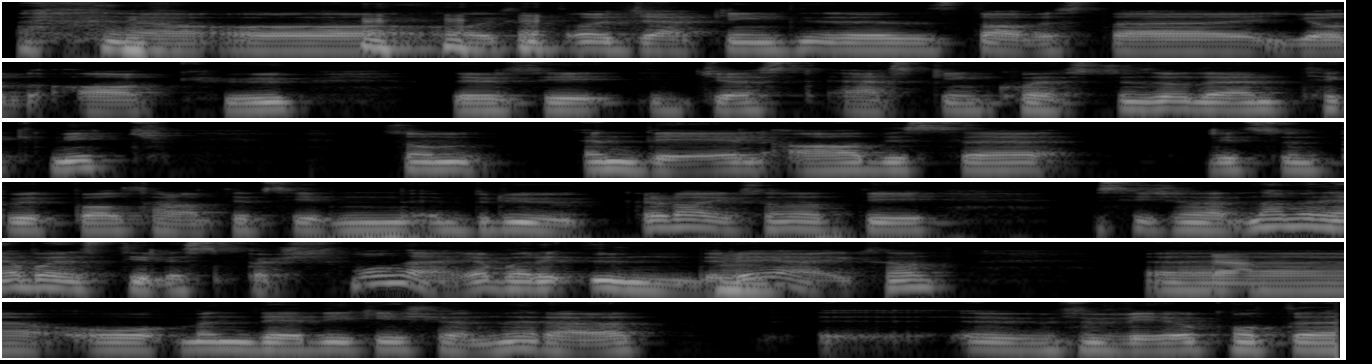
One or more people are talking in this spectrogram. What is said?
og, og, og, jacking eh, staves da JAQ, dvs. Si just asking questions. Og det er en teknikk som en del av disse litt sunt på ut på alternativsiden bruker. da, ikke sant, At de sier sånn at Nei, men jeg bare stiller spørsmål, jeg. Jeg bare undrer, mm. jeg. ikke sant? Ja. Uh, og, men det de ikke skjønner, er at ved å på en måte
